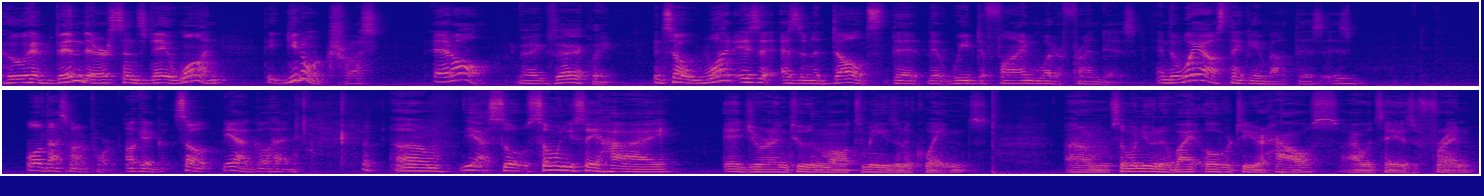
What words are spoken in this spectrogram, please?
who have been there since day 1 that you don't trust at all. Exactly. And so, what is it as an adult that, that we define what a friend is? And the way I was thinking about this is, well, that's not important. Okay, so yeah, go ahead. Um, yeah, so someone you say hi and you run into in the mall to me is an acquaintance. Um, someone you would invite over to your house, I would say, is a friend.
